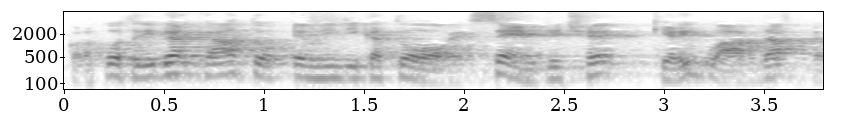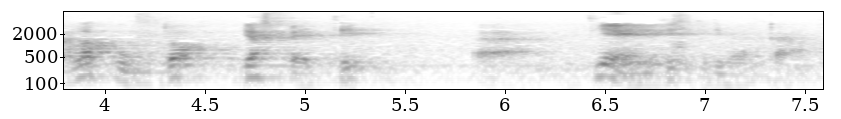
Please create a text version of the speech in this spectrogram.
La quota di mercato è un indicatore semplice che riguarda per l'appunto gli aspetti eh, clienti e di mercato.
